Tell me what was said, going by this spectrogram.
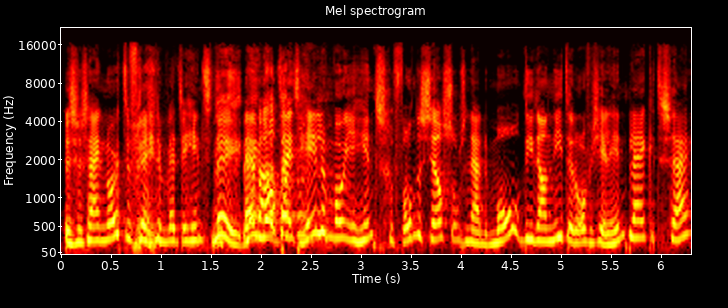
Dus we zijn nooit tevreden met de hints. die- Nee, we nee, hebben altijd dat- hele mooie hints gevonden, zelfs soms naar de mol, die dan niet een officiële hint blijken te zijn.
